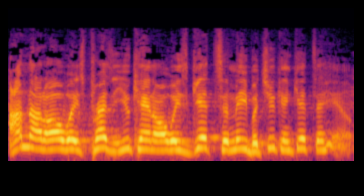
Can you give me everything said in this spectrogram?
I'm not always present. You can't always get to me, but you can get to him.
